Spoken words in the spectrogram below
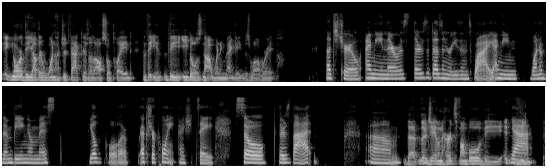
ignore the other 100 factors that also played and the the Eagles not winning that game as well, right? That's true. I mean, there was there's a dozen reasons why. I mean, one of them being a missed field goal or extra point, I should say. So there's that. Um, the the Jalen Hurts fumble, the yeah. The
